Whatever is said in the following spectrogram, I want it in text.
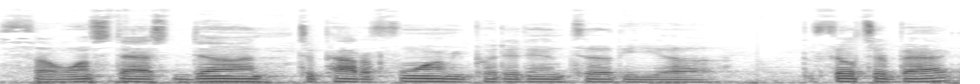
So once that's done to powder form, you put it into the, uh, the filter bag,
